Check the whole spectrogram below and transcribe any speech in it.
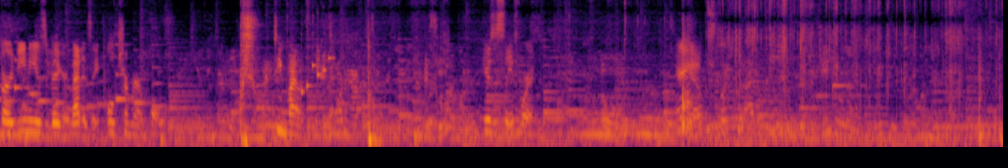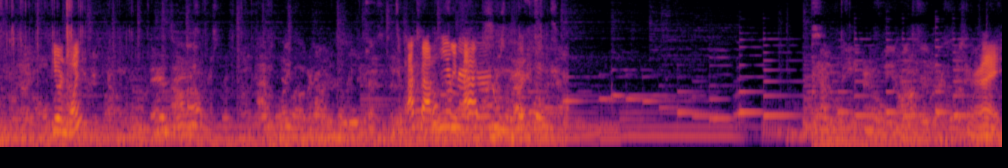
Gardenia's Vigor. That is a ultra rare pull. Team Violet. Here's a sleeve for it. There you go. You want to join? It's a pack battle. Three packs. All right.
